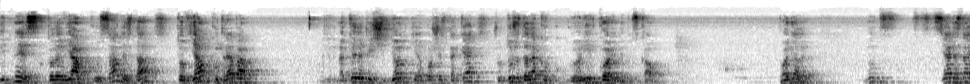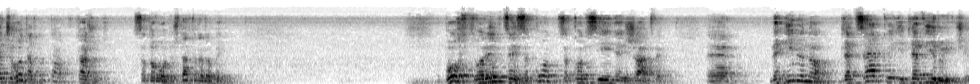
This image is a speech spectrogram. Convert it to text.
Під низ, коли в ямку садиш, да, то в ямку треба накидати щебенки або щось таке, щоб дуже далеко горіх корінь не пускав. Поняли? Ну, я не знаю чого, так, ну так кажуть садоводи, що так треба робити. Бог створив цей закон, закон сіяння і жатви, е, не іменно для церкви і для віруючих.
